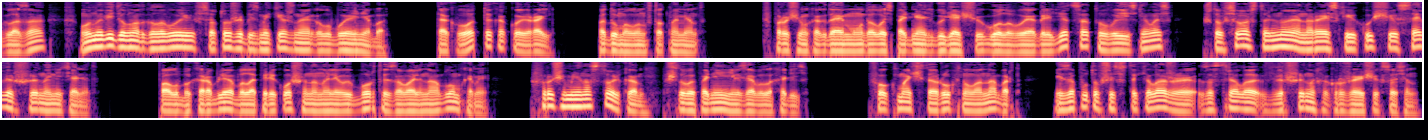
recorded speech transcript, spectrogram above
глаза, он увидел над головой все то же безмятежное голубое небо. «Так вот ты какой рай!» — подумал он в тот момент. Впрочем, когда ему удалось поднять гудящую голову и оглядеться, то выяснилось, что все остальное на райские кущи совершенно не тянет. Палуба корабля была перекошена на левый борт и завалена обломками. Впрочем, не настолько, чтобы по ней нельзя было ходить. Фок-мачта рухнула на борт и, запутавшись в такелаже, застряла в вершинах окружающих сосен.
